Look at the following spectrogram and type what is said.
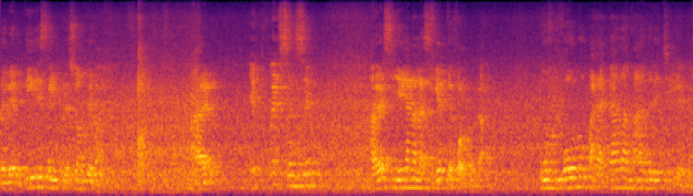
revertir esa impresión de baja? A ver, esfuércense a ver si llegan a la siguiente fórmula. Un bono para cada madre chilena.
